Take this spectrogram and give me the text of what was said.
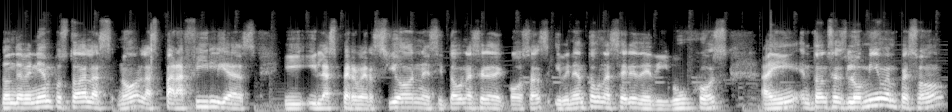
donde venían pues todas las, ¿no? Las parafilias y, las perversiones y toda una serie de cosas, y venían toda una serie de dibujos ahí. Entonces lo mío empezó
